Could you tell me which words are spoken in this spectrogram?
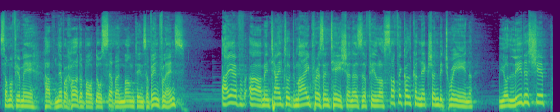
Some of you may have never heard about those seven mountains of influence. I have um, entitled my presentation as the philosophical connection between your leadership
